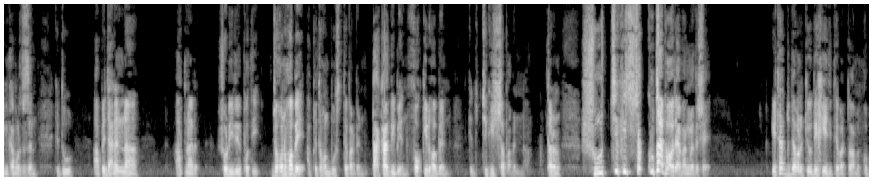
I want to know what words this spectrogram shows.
ইনকাম করতেছেন। কিন্তু আপনি জানেন না, আপনার শরীরের প্রতি। যখন হবে, আপনি তখন বুঝতে পারবেন। টাকা দিবেন, ফকির হবেন, কিন্তু চিকিৎসা পাবেন না। কারণ সুচিকিৎসা কোথায় পাওয়া যায় বাংলাদেশে? এটা যদি আমার কেউ দেখিয়ে দিতে পারতো, আমি খুব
